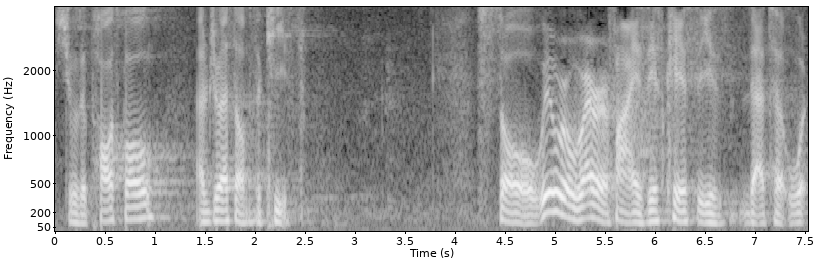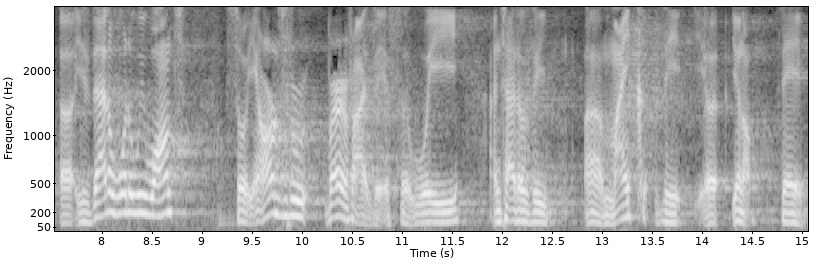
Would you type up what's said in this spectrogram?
Show the possible address of the keys. So we will verify this case is that, uh, uh, is that what we want? So in order to verify this, we entitle the uh, mic, the, uh, you know, the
